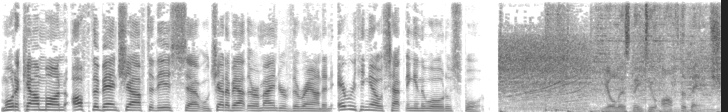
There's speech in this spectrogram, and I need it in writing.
More to come on off the bench after this. Uh, we'll chat about the remainder of the round and everything else happening in the world of sport. You're listening to Off the Bench.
